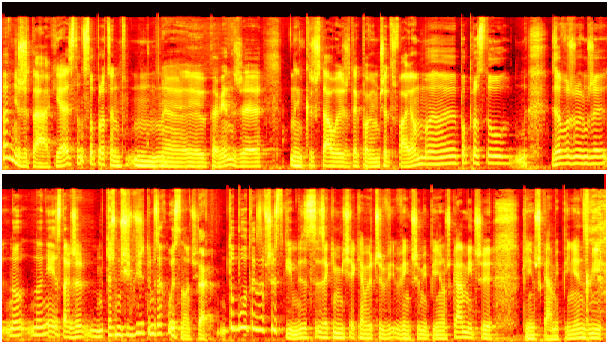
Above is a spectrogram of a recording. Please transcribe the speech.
pewnie, że tak. Ja jestem 100% mm, e, pewien, że kryształy, że tak powiem, przetrwają. E, Po prostu zauważyłem, że no, no nie jest tak, że też musieliśmy się tym zachłysnąć. Tak. To było tak ze wszystkim. Z, z jakimiś, jak ja wiem, czy wi- większymi pieniążkami, czy pieniążkami, pieniędzmi.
